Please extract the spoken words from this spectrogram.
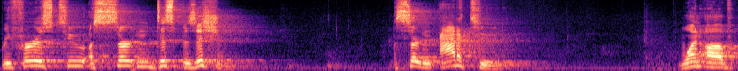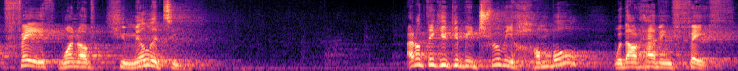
refers to a certain disposition, a certain attitude, one of faith, one of humility. I don't think you could be truly humble without having faith.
